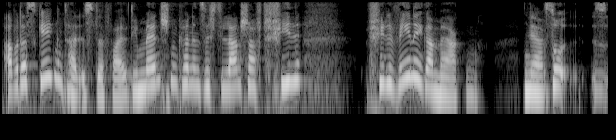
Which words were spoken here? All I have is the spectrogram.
Aber das Gegenteil ist der Fall. Die Menschen können sich die Landschaft viel, viel weniger merken. Ja. So, so,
